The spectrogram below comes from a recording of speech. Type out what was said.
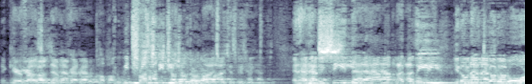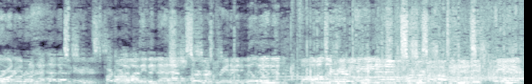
Didn't care if I was a Democrat or a Republican. We trusted each other with our lives because we had to. And having seen that happen, I believe you don't have to go to war in order to have that experience. Part of why I believe in national service, creating a million voluntary paid national service opportunities a year.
